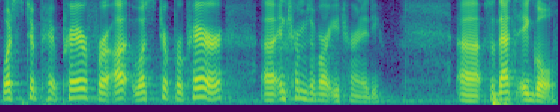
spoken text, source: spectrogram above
What's to prepare for uh, what's to prepare uh, in terms of our eternity. Uh, so that's a goal.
